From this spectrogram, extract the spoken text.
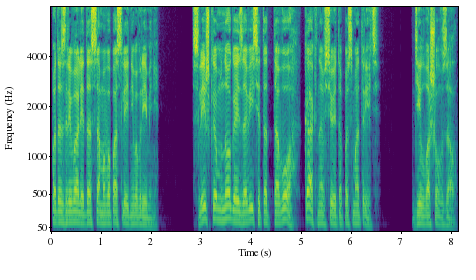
подозревали до самого последнего времени. Слишком многое зависит от того, как на все это посмотреть». Дил вошел в зал.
